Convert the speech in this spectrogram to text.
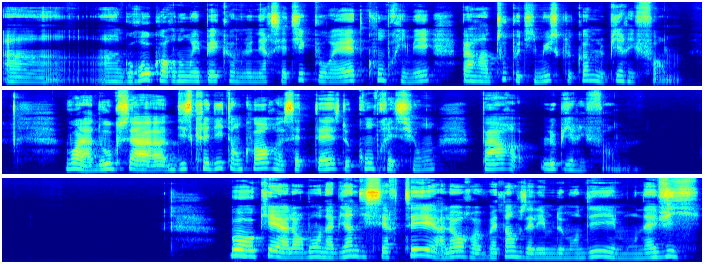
un, gros cordon épais comme le nerf sciatique pourrait être comprimé par un tout petit muscle comme le piriforme. Voilà, donc ça discrédite encore cette thèse de compression par le piriforme. Bon, ok, alors bon, on a bien disserté, alors euh, maintenant vous allez me demander mon avis.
